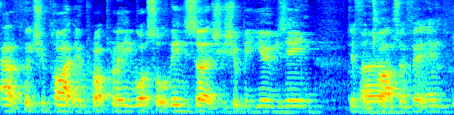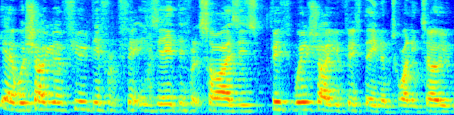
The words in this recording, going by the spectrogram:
how to put your pipe in properly, what sort of inserts you should be using. Different Um, types of fitting. Yeah, we'll show you a few different fittings here, different sizes. Fif- we'll show you 15 and 22,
